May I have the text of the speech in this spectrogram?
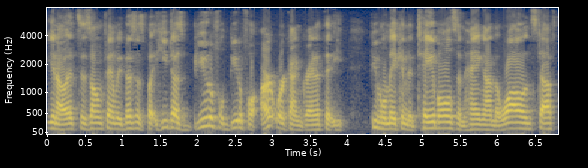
You know, it's his own family business, but he does beautiful, beautiful artwork on granite that he, people make into tables and hang on the wall and stuff.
